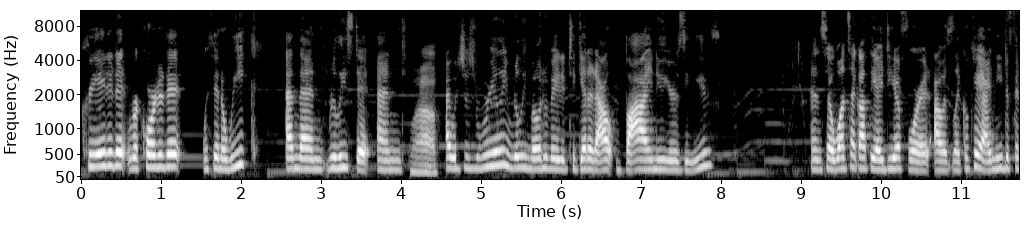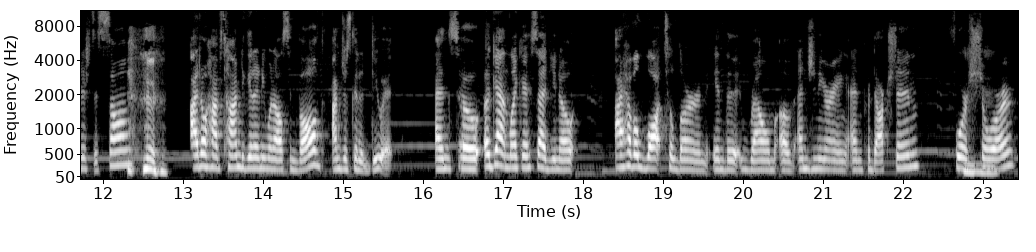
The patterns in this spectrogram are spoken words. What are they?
created it, recorded it within a week, and then released it. And wow. I was just really, really motivated to get it out by New Year's Eve. And so once I got the idea for it, I was like, okay, I need to finish this song. I don't have time to get anyone else involved. I'm just going to do it. And so again, like I said, you know, I have a lot to learn in the realm of engineering and production for mm-hmm. sure,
